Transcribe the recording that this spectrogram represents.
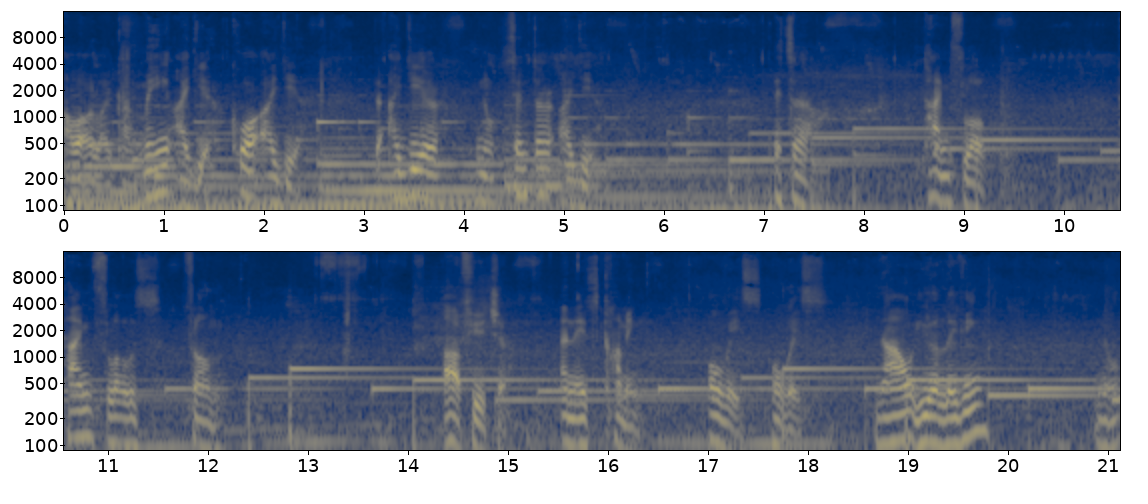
our like our main idea, core idea, the idea, you know, center idea. It's a time flow. Time flows from our future and it's coming always, always. Now you're living, you know,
